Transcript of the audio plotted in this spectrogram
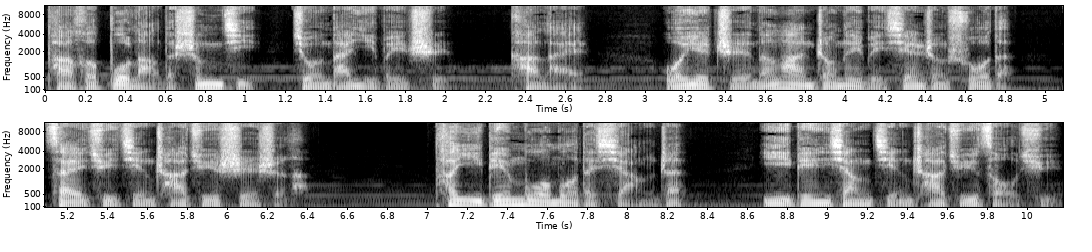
他和布朗的生计就难以维持。看来我也只能按照那位先生说的，再去警察局试试了。他一边默默地想着，一边向警察局走去。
